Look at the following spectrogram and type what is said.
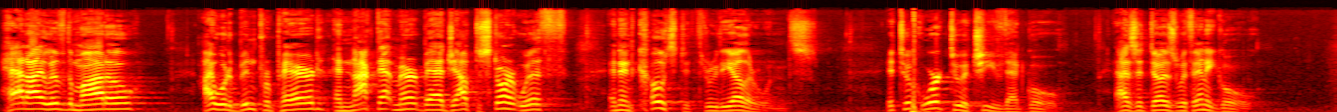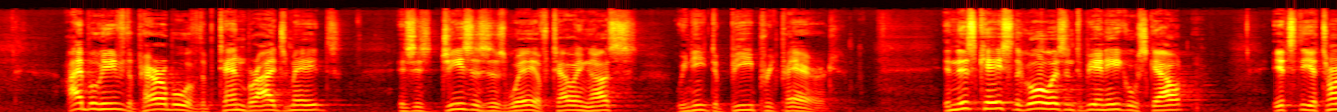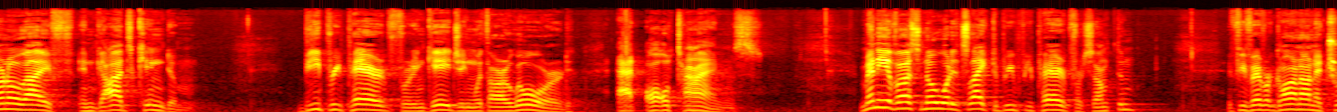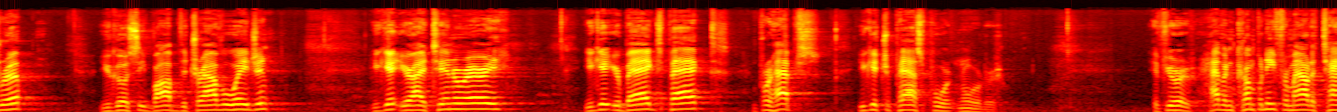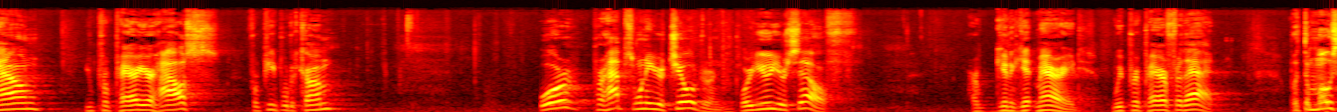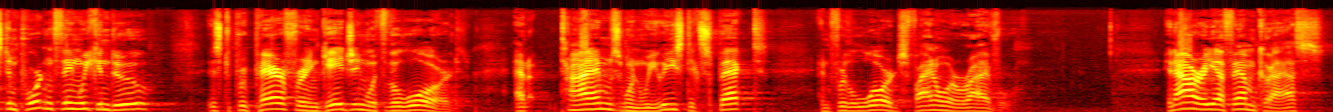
Had I lived the motto, I would have been prepared and knocked that merit badge out to start with and then coasted through the other ones. It took work to achieve that goal, as it does with any goal. I believe the parable of the ten bridesmaids is Jesus' way of telling us we need to be prepared. In this case, the goal isn't to be an Eagle Scout, it's the eternal life in God's kingdom. Be prepared for engaging with our Lord at all times. Many of us know what it's like to be prepared for something. If you've ever gone on a trip, you go see Bob the travel agent, you get your itinerary, you get your bags packed, and perhaps you get your passport in order. If you're having company from out of town, you prepare your house for people to come. Or perhaps one of your children or you yourself are going to get married. We prepare for that. But the most important thing we can do is to prepare for engaging with the Lord at times when we least expect, and for the Lord's final arrival. In our EFM class,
